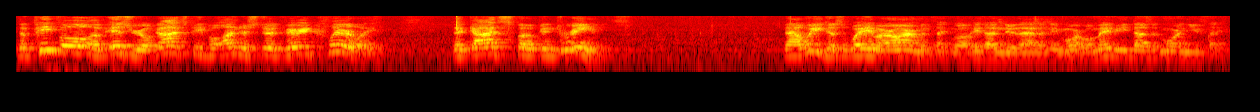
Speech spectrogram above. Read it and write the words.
the people of Israel, God's people, understood very clearly that God spoke in dreams. Now, we just wave our arm and think, well, he doesn't do that anymore. Well, maybe he does it more than you think.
